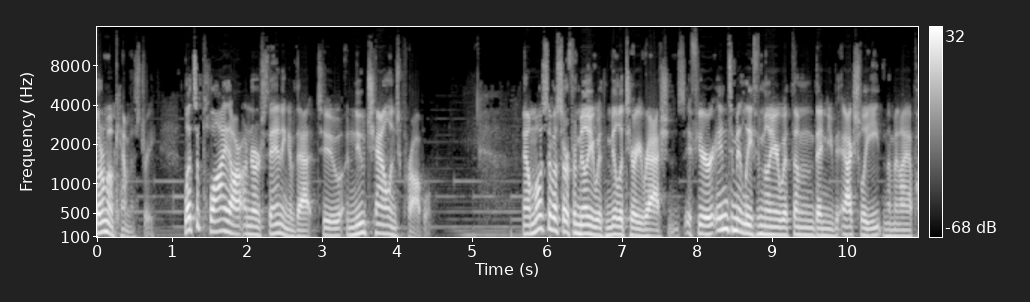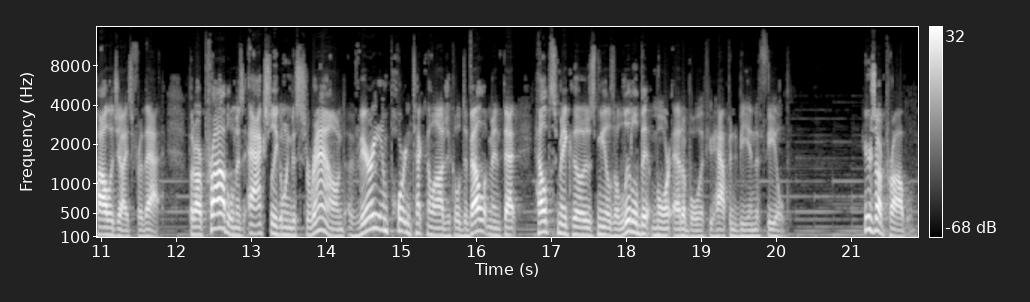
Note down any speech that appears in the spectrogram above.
thermochemistry, let's apply our understanding of that to a new challenge problem. Now, most of us are familiar with military rations. If you're intimately familiar with them, then you've actually eaten them, and I apologize for that. But our problem is actually going to surround a very important technological development that helps make those meals a little bit more edible if you happen to be in the field. Here's our problem.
